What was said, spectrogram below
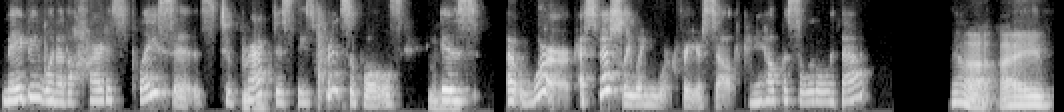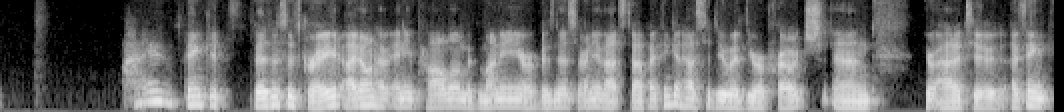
maybe one of the hardest places to mm-hmm. practice mm-hmm. these principles mm-hmm. is at work, especially when you work for yourself. Can you help us a little with that? Yeah, I I think it's business is great. I don't have any problem with money or business or any of that stuff. I think it has to do with your approach and your attitude. I think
